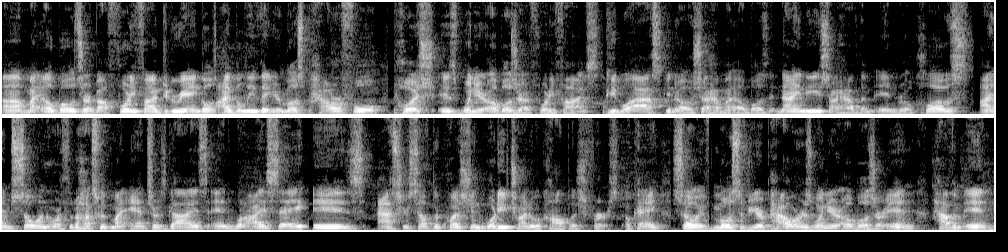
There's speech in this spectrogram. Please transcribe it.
uh, my elbows are about 45 degree angles. I believe that your most powerful push is when your elbows are at 45s. People ask, you know, should I have my elbows at 90? Should I have them in real close? I am so unorthodox with my answers, guys. And what I say is ask yourself the question, what are you trying to accomplish first? Okay. So if most of your power is when your elbows are in, have them in.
